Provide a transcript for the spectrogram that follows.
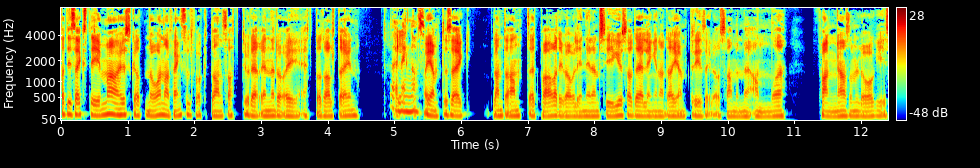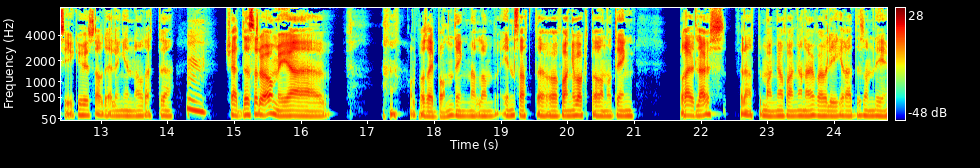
36 timer, og husker at noen av fengselsvokterne satt jo der inne da i ett og et halvt døgn, Det er lenge, altså. og gjemte seg, blant annet et par av de var vel inne i den sykehusavdelingen, og der gjemte de seg da sammen med andre fanger som lå i sykehusavdelingen når dette Mm. skjedde, så det var mye holdt på å si bonding mellom innsatte og fangevokteren, og ting brøt løs, for at mange av fangene òg var jo like redde som de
